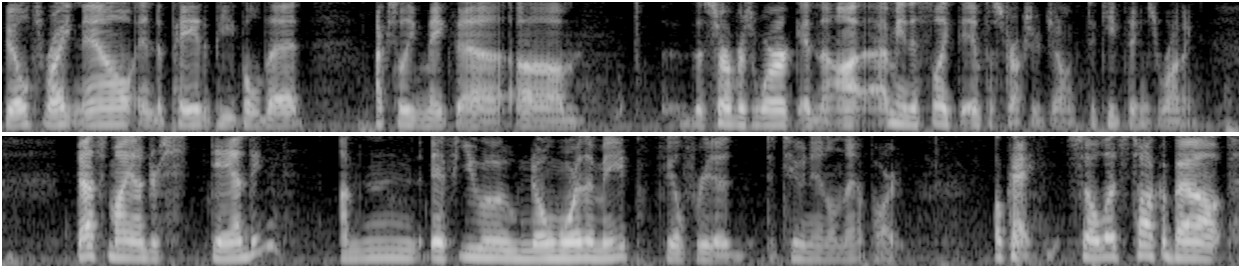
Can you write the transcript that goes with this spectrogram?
built right now and to pay the people that actually make the um, the servers work and the I mean it's like the infrastructure junk to keep things running. That's my understanding. I'm, if you know more than me, feel free to, to tune in on that part. Okay, so let's talk about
